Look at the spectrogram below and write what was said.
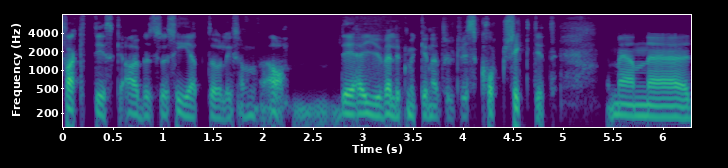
faktisk arbetslöshet och liksom, ja, det är ju väldigt mycket naturligtvis kortsiktigt. Men eh,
